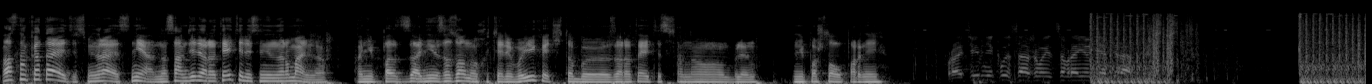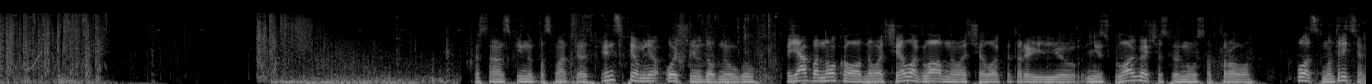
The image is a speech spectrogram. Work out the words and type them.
Классно катаетесь, мне нравится. Не, на самом деле ротейтились они нормально. Они, по- они за зону хотели выехать, чтобы заротейтиться, но, блин, не пошло у парней. Противник высаживается в районе операции. Просто надо спину посматривать. В принципе, у меня очень удобный угол. Я бы нокал одного чела, главного чела, который не с ГУЛАГа, сейчас вернулся второго. Вот, смотрите,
